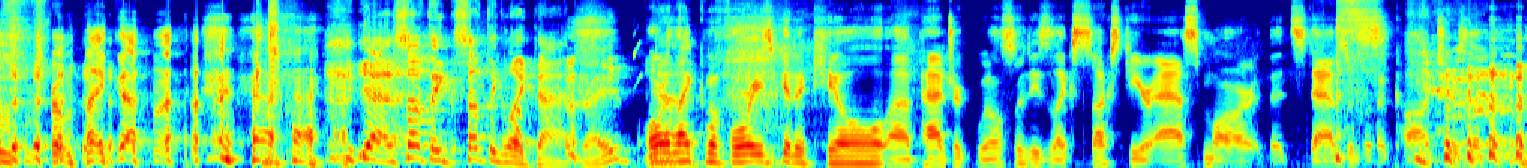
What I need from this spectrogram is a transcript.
from like. Yeah, something something like that, right? Or Yeah. like before he's gonna kill uh, Patrick Wilson, he's like sucks to your ass mar that stabs him with a conch or something.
